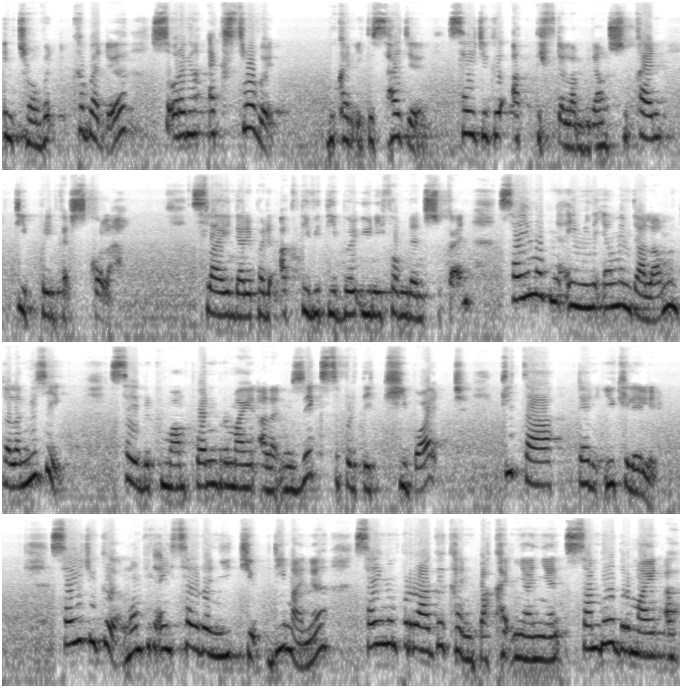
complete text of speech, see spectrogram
introvert kepada seorang yang extrovert. Bukan itu sahaja, saya juga aktif dalam bidang sukan di peringkat sekolah. Selain daripada aktiviti beruniform dan sukan, saya mempunyai minat yang mendalam dalam muzik. Saya berkemampuan bermain alat muzik seperti keyboard, gitar dan ukulele. Saya juga mempunyai saluran YouTube di mana saya memperagakan bakat nyanyian sambil bermain uh,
